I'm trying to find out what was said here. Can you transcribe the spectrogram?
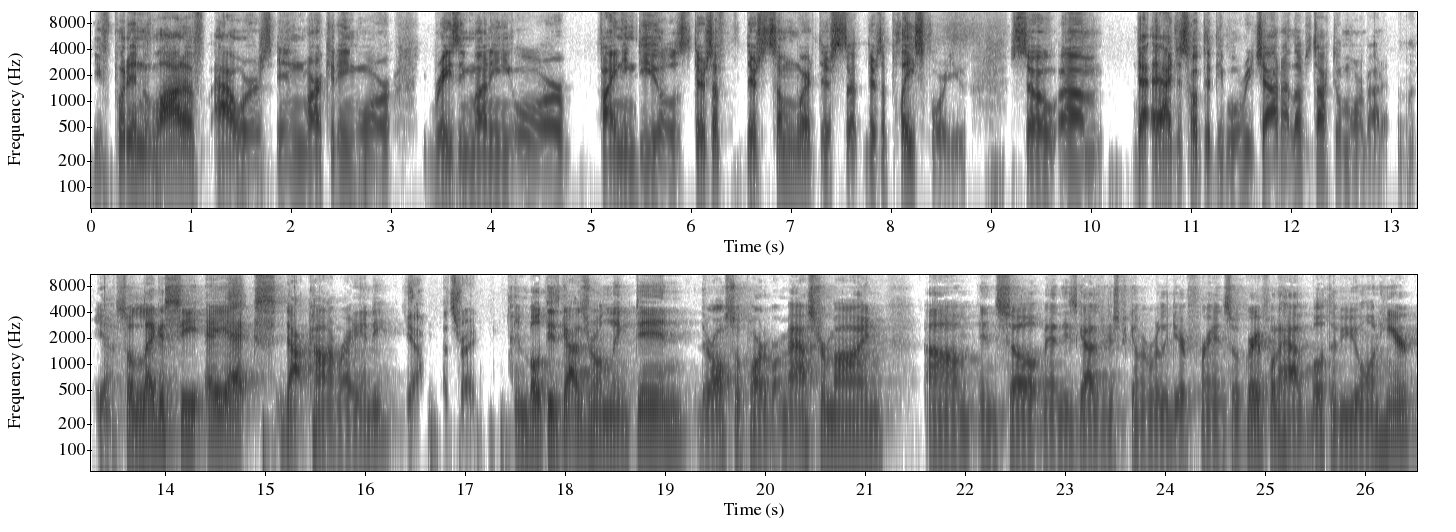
you've put in a lot of hours in marketing or raising money or finding deals. There's a there's somewhere there's a, there's a place for you." So um, that, I just hope that people will reach out. I'd love to talk to them more about it. Yeah. So legacyax.com, right, Andy? Yeah, that's right. And both these guys are on LinkedIn. They're also part of our mastermind. Um, and so, man, these guys are just becoming really dear friends. So grateful to have both of you on here.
